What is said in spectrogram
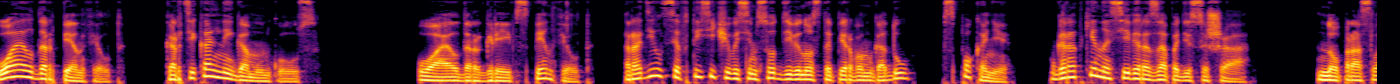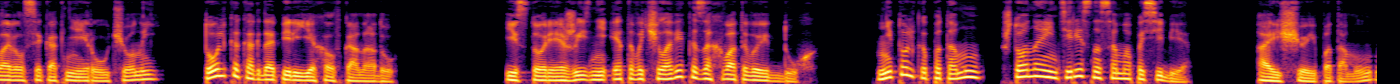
Уайлдер Пенфилд. Кортикальный гомункулус. Уайлдер Грейвс Пенфилд родился в 1891 году в Спокане, городке на северо-западе США, но прославился как нейроученый только когда переехал в Канаду. История жизни этого человека захватывает дух. Не только потому, что она интересна сама по себе, а еще и потому,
